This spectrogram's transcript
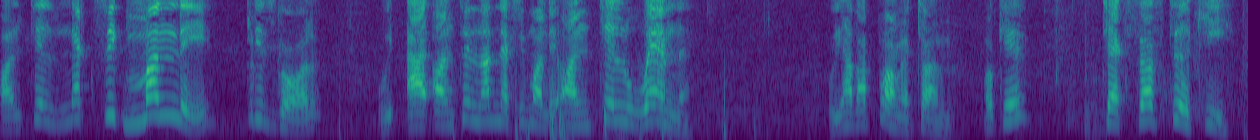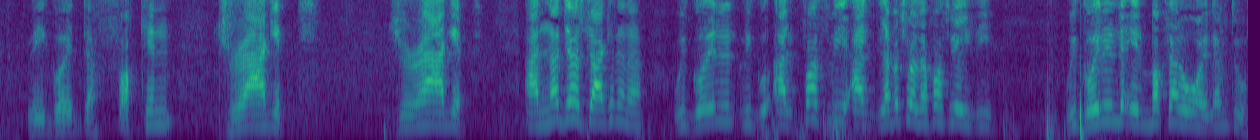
until next week Monday, please God, we uh, until not next week Monday, until when we have a pongathon. Okay? Texas Turkey, we going to fucking drag it. Drag it. And not just drag it, you know. We go in, we go, at first we, at laboratory, the first we easy. We go in, in the inbox and warn them too.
